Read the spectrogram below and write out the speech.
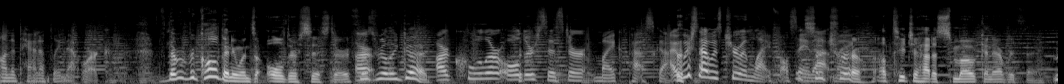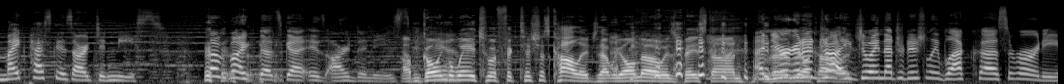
on the Panoply Network. I've never been called anyone's older sister. It feels Our- really good. Our cooler older sister, Mike Pesca. I wish that was true in life. I'll say It's that. so true. Mike. I'll teach you how to smoke and everything. Mike Pesca is our Denise. Mike Pesca is our Denise. I'm going Yeah. away to a fictitious college that we all know is based on. And you're going to college. join that traditionally black uh, sorority.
